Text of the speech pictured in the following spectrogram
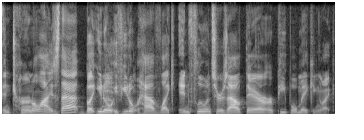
internalize that but you know Yeah. if you don't have like influencers out there or people making like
